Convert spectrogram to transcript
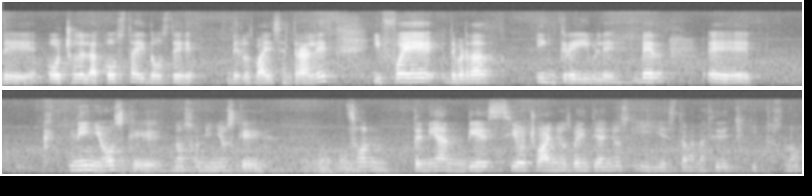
de 8 de la costa y 2 de, de los valles centrales. Y fue de verdad increíble ver eh, niños que no son niños que son, tenían 18 años, 20 años y estaban así de chiquitos, ¿no?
